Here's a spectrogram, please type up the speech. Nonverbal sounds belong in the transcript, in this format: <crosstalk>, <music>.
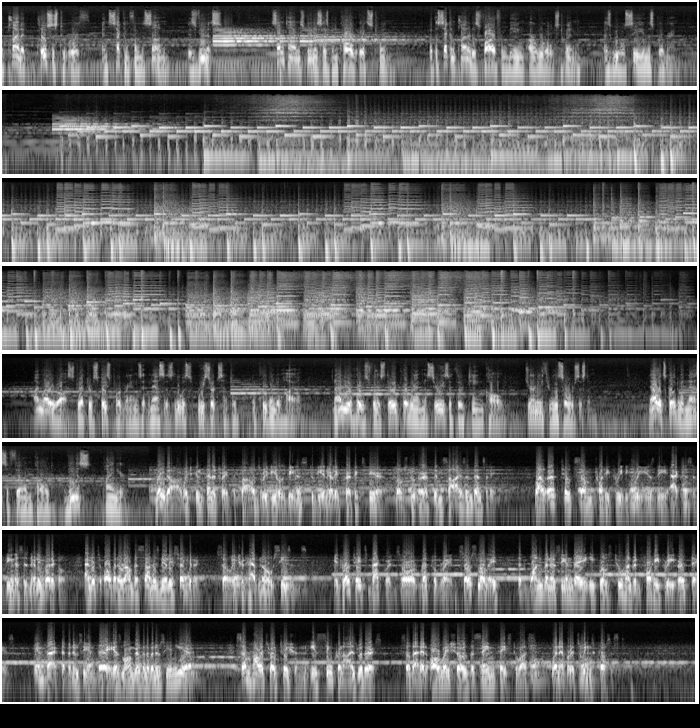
The planet closest to Earth and second from the Sun is Venus. Sometimes Venus has been called Earth's twin, but the second planet is far from being our world's twin, as we will see in this program. I'm Larry Ross, Director of Space Programs at NASA's Lewis Research Center in Cleveland, Ohio. And I'm your host for this third program in a series of 13 called Journey Through the Solar System. Now let's go to a NASA film called Venus Pioneer. Radar, which can penetrate the clouds, reveals Venus to be a nearly perfect sphere, close to Earth in size and density. While Earth tilts some 23 degrees, the axis of Venus is nearly vertical and its orbit around the sun is nearly circular, so it should have no seasons. It rotates backwards or retrograde so slowly that one Venusian day equals 243 Earth days. In fact, a Venusian day is longer than a Venusian year. Somehow its rotation is synchronized with Earth's, so that it always shows the same face to us whenever it swings closest.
